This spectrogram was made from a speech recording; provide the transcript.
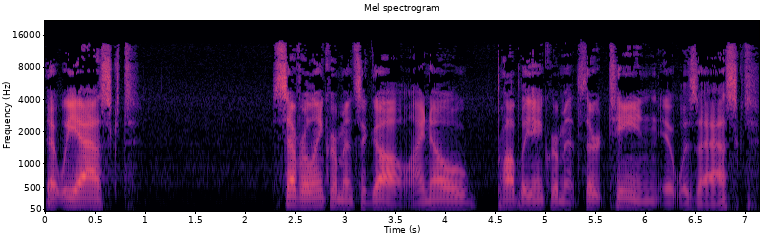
that we asked several increments ago. I know probably increment 13 it was asked.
